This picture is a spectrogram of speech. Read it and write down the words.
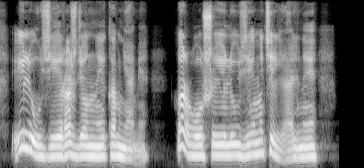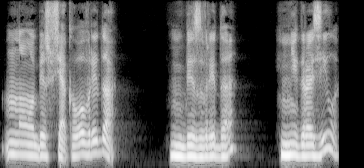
— иллюзии, рожденные камнями. Хорошие иллюзии, материальные, но без всякого вреда. Без вреда? Не грозило?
